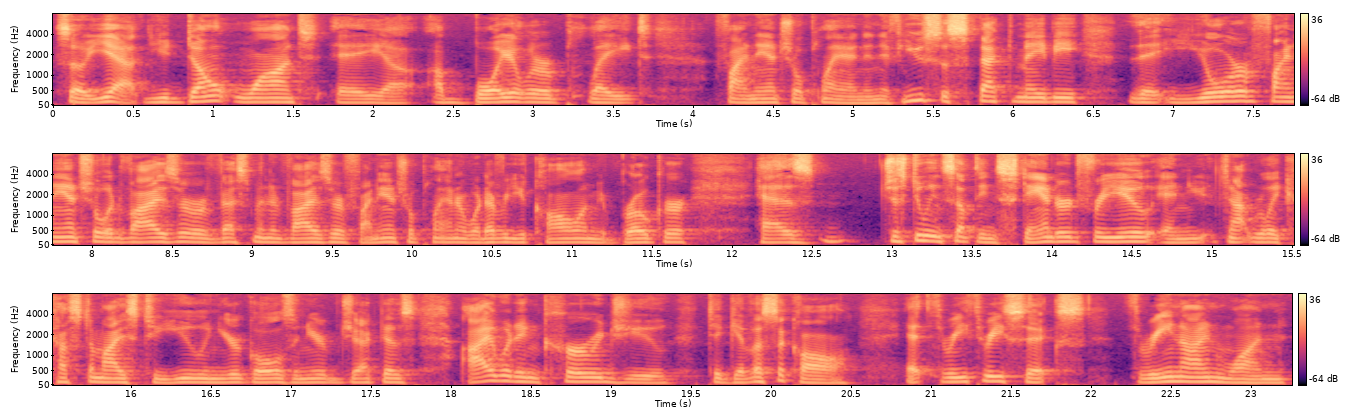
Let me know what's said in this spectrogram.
So yeah, you don't want a uh, a boilerplate financial plan. And if you suspect maybe that your financial advisor, investment advisor, financial planner, whatever you call them, your broker, has just doing something standard for you and it's not really customized to you and your goals and your objectives, I would encourage you to give us a call at 336 391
